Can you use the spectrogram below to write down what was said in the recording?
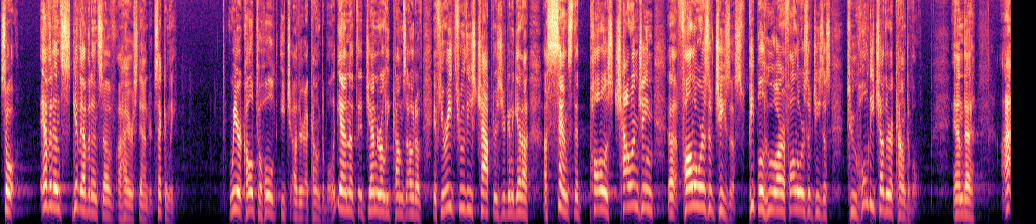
So, evidence, give evidence of a higher standard. Secondly, we are called to hold each other accountable. Again, it generally comes out of, if you read through these chapters, you're going to get a, a sense that Paul is challenging uh, followers of Jesus, people who are followers of Jesus, to hold each other accountable. And uh, I,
